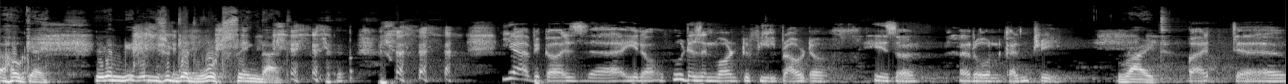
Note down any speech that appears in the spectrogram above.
Okay, you can you should get votes saying that. yeah, because, uh, you know, who doesn't want to feel proud of his or her own country? Right. But uh,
